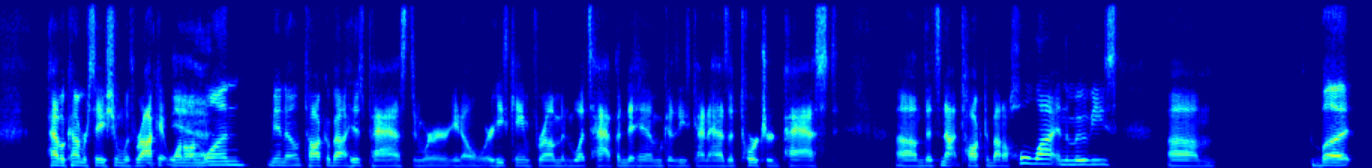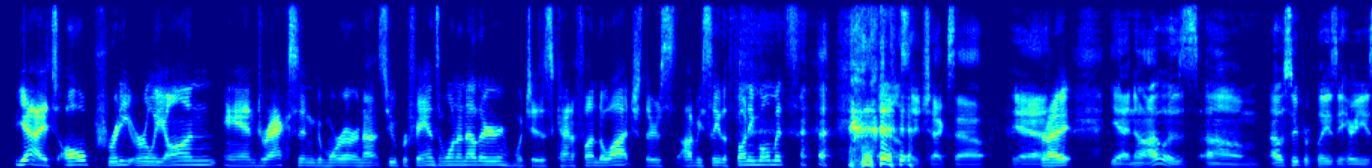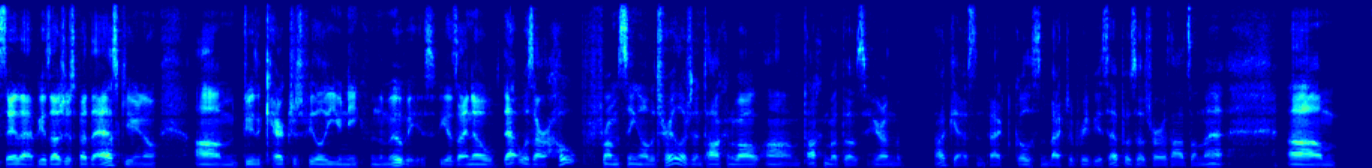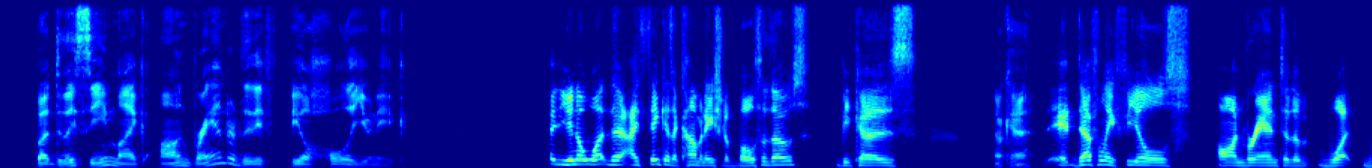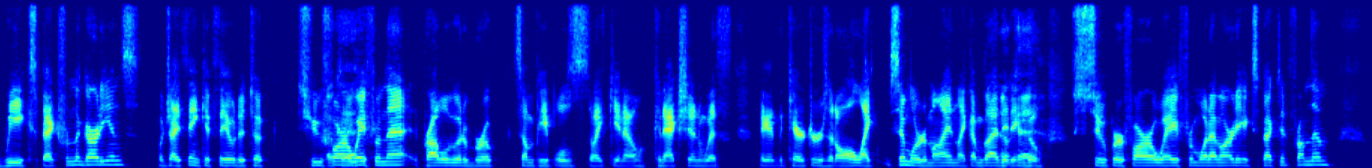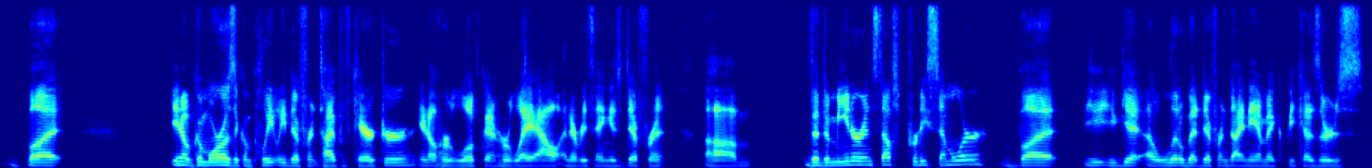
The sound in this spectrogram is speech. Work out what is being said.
have a conversation with Rocket one on one, you know, talk about his past and where, you know, where he's came from and what's happened to him because he's kind of has a tortured past um, that's not talked about a whole lot in the movies. Um, but yeah, it's all pretty early on, and Drax and Gamora are not super fans of one another, which is kind of fun to watch. There's obviously the funny moments. honestly checks out. Yeah. Right. Yeah. No, I was um I was super pleased to hear you say that because I was just about to ask you, you know, um, do the characters feel unique from the movies? Because I know that was our hope from seeing all the trailers and talking about um talking about those here on the podcast. In fact, go listen back to previous episodes for our thoughts on that. Um, but do they seem like on brand or do they feel wholly unique? You know what? I think is a combination of both of those because okay, it definitely feels on brand to the what we expect from the Guardians. Which I think if they would have took too far okay. away from that, it probably would have broke some people's like you know connection with the, the characters at all. Like similar to mine, like I'm glad they okay. didn't go super far away from what I'm already expected from them. But you know, Gamora is a completely different type of character. You know, her look and her layout and everything is different. Um, the demeanor and stuff's pretty similar, but you, you get a little bit different dynamic because there's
